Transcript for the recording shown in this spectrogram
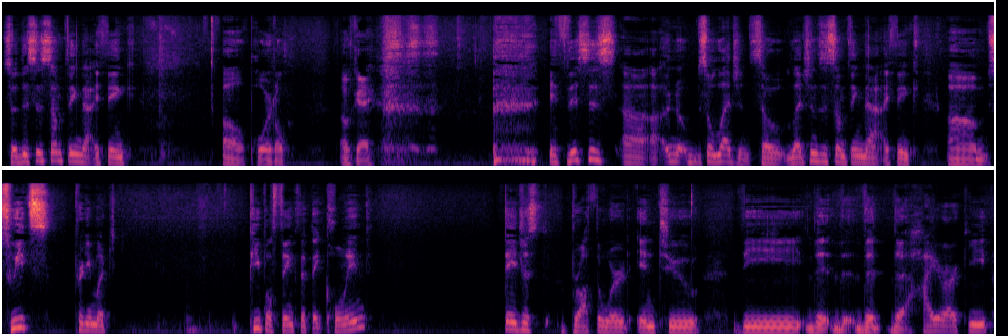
So this is something that I think. Oh, Portal. Okay. if this is uh, uh, no, so legends. So legends is something that I think um, sweets pretty much people think that they coined. They just brought the word into the the the, the, hierarchy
